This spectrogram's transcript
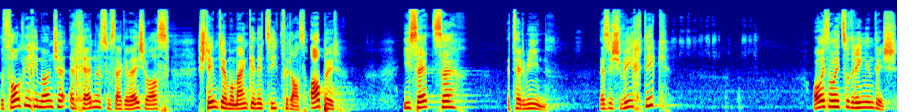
Erfolgreiche Menschen erkennen es und sagen, weißt du was, stimmt ja im Moment nicht Zeit für das, aber ich setze einen Termin. Es ist wichtig, auch wenn es noch nicht so dringend ist.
